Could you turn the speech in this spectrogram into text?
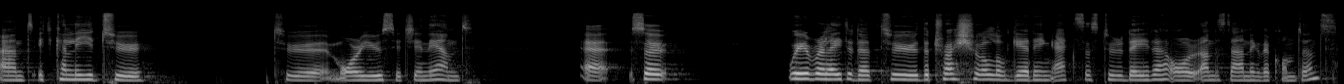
and it can lead to to more usage in the end. Uh, so we related that to the threshold of getting access to the data or understanding the contents.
